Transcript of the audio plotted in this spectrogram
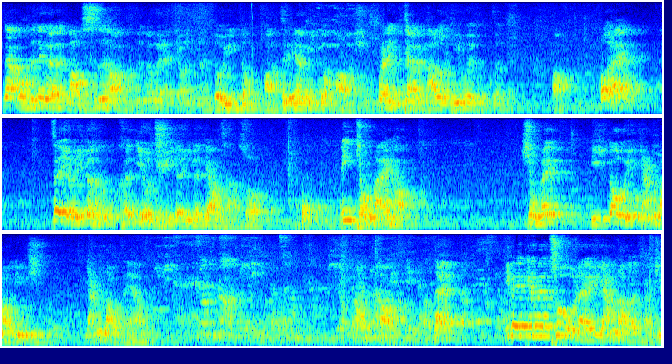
那我们那个老师哈，他们都会来教你们很多运动啊，这个要运动好好学，不然你这样爬楼梯会很困难。好，后来这有一个很很有趣的一个调查说，你将来哈，想要你都位养老你有想过？养老怎样？哦，来，你要点样厝内养老的调酒？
